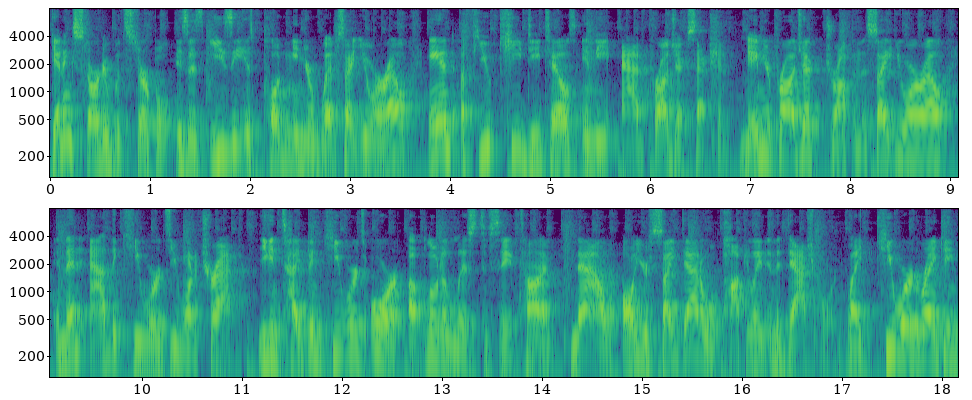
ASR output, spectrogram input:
Getting started with Serpple is as easy as plugging in your website URL and a few key details in the Add Project section. Name your project, drop in the site URL, and then add the keywords you want to track. You can type in keywords or upload a list to save time. Now, all your site data will populate in the dashboard, like keyword keyword ranking,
